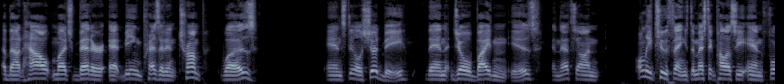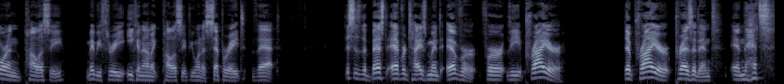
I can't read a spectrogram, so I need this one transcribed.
about how much better at being president Trump was and still should be than Joe Biden is. And that's on only two things domestic policy and foreign policy, maybe three economic policy if you want to separate that. This is the best advertisement ever for the prior the prior president, and that's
